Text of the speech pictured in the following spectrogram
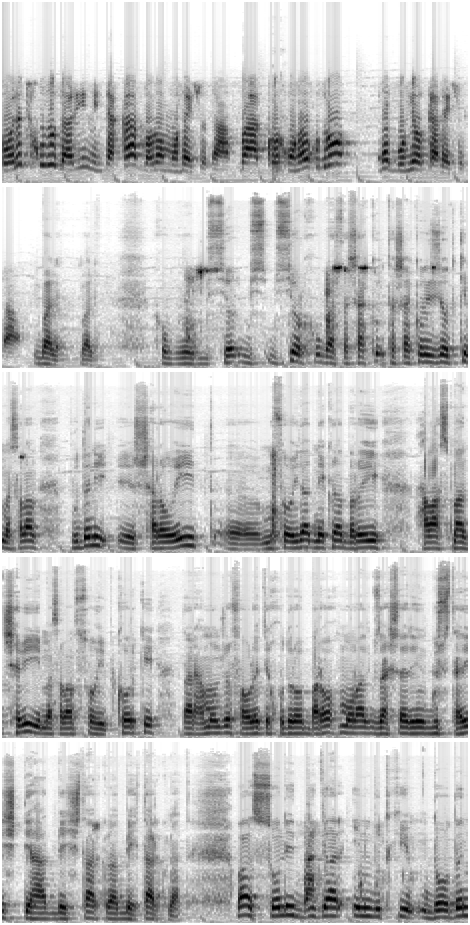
فعالیت خود رو در این منطقه برای مانده شده و کارخانه خود رو بنیاد کرده شده بله بله. خب بسیار بسیار خوب است. تشکر تشکر زیاد که مثلا بودن شرایط مساعدت می‌کند برای هوسمند شوی مثلا صاحب کار که در همانجا فعالیت خود را براه ماند گذشته گسترش دهد بیشتر کند بهتر کند. و سال دیگر این بود که دادن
